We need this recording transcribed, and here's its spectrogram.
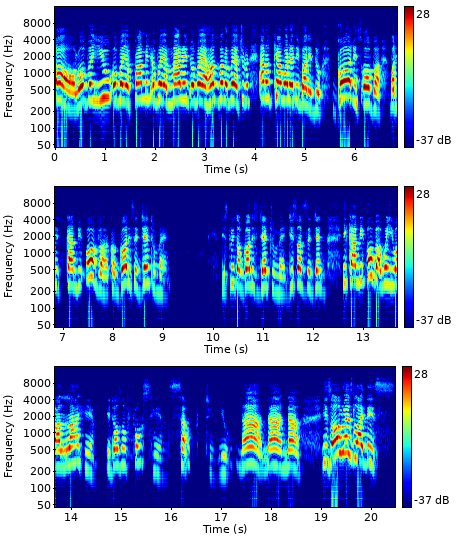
all, over you, over your family, over your marriage, over your husband, over your children. I don't care what anybody do. God is over, but it can be over because God is a gentleman. The Spirit of God is gentleman. Jesus is a gentleman. It can be over when you allow Him. He doesn't force Himself to you. Nah, nah, nah. He's always like this.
